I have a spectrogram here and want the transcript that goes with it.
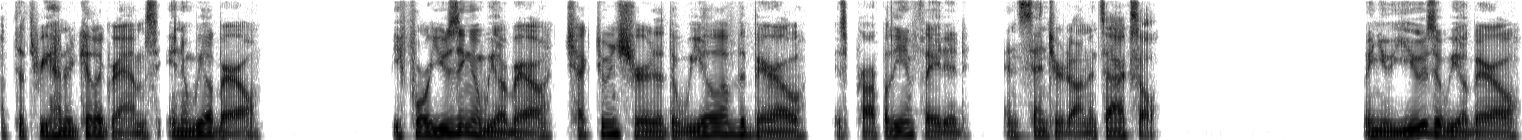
up to 300 kilograms, in a wheelbarrow. Before using a wheelbarrow, check to ensure that the wheel of the barrow is properly inflated and centered on its axle. When you use a wheelbarrow,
